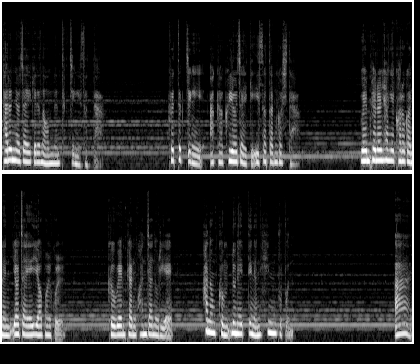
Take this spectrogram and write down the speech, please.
다른 여자에게는 없는 특징이 있었다. 그 특징이 아까 그 여자에게 있었던 것이다. 왼편을 향해 걸어가는 여자의 옆얼굴, 그 왼편 관자놀이에 한 움큼 눈에 띄는 흰 부분. 아,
